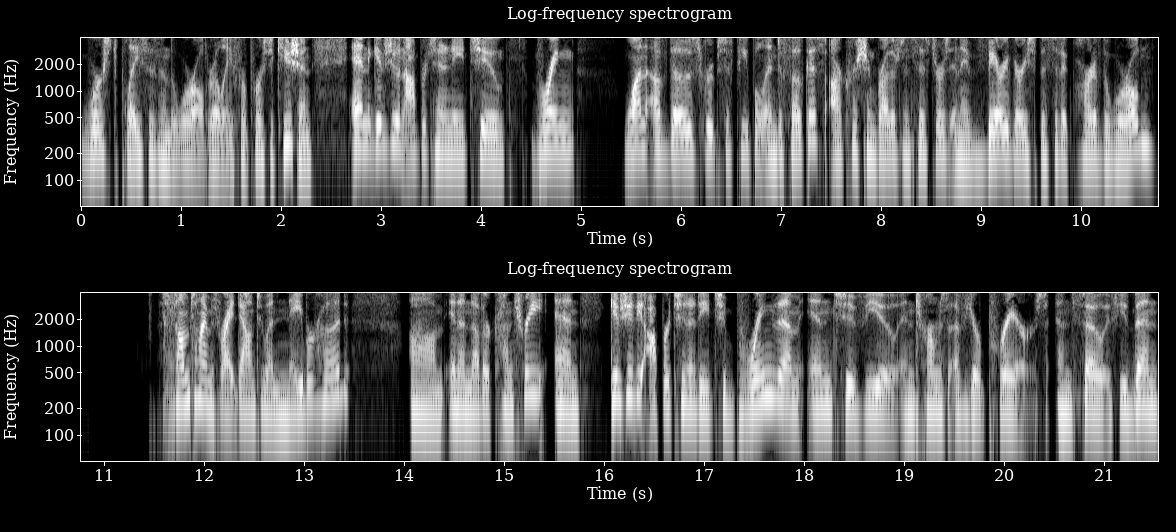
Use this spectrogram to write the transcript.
worst places in the world, really, for persecution, and it gives you an opportunity to bring one of those groups of people into focus, our Christian brothers and sisters in a very, very specific part of the world, sometimes right down to a neighborhood um, in another country, and gives you the opportunity to bring them into view in terms of your prayers. And so, if you've been,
